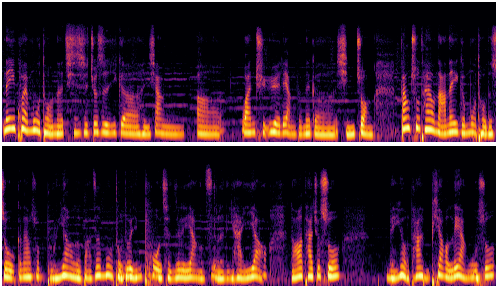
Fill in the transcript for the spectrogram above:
那一块木头呢，其实就是一个很像呃弯曲月亮的那个形状。当初他要拿那个木头的时候，我跟他说不要了吧，这个木头都已经破成这个样子了，你还要？然后他就说没有，它很漂亮。我说。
